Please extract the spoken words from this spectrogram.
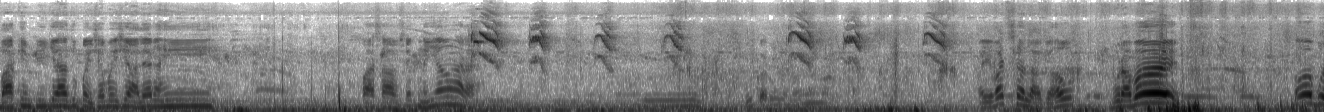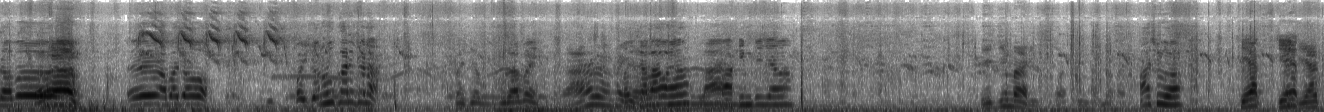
બાકી પી ગયા તું પૈસા પૈસા હાલ્યા નહીં. પાછા આવશે કે નહીં આવે મારા શું કરવું આ એવા જ છે લાગે હો. ભૂરાભાઈ ઓ ભૂરાભાઈ એ આ બાજુ પૈસા નું કરે પેલા. પછી ને પૈસા લાવો હે? બાકી પી ગયા વેચી મારી. આ શું હે? ચેક ચેક. ચેક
